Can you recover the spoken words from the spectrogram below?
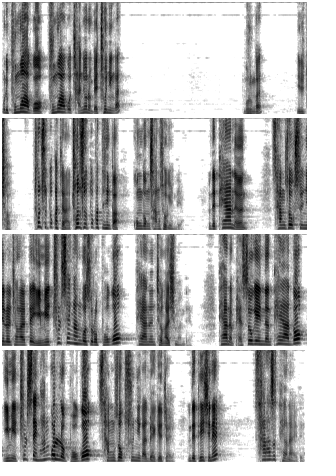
우리 부모하고 부모하고 자녀는 몇 촌인가요? 모른가요? 1촌 촌수 똑같잖아요 촌수 똑같으니까 공동상속인데요 근데 태아는 상속 순위를 정할 때 이미 출생한 것으로 보고 태아는 정하시면 돼요 태아는 뱃속에 있는 태아도 이미 출생한 걸로 보고 상속 순위가 매겨져요. 근데 대신에 살아서 태어나야 돼요.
